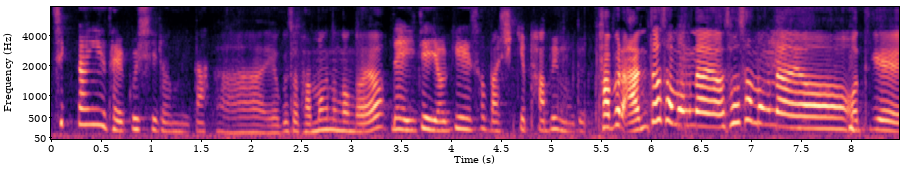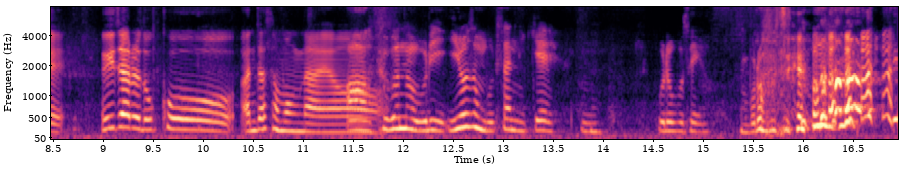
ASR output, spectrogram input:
식당이 될 곳이랍니다 아 여기서 밥 먹는 건가요? 네 이제 여기에서 맛있게 밥을 먹을 밥을 앉아서 먹나요? 서서 먹나요? 어떻게 의자를 놓고 앉아서 먹나요? 아 그거는 우리 이호성 목사님께 음, 물어보세요 물어보세요.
